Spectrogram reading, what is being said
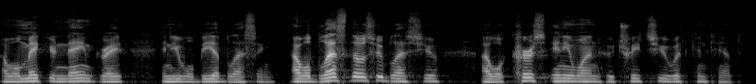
I will make your name great, and you will be a blessing. I will bless those who bless you. I will curse anyone who treats you with contempt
